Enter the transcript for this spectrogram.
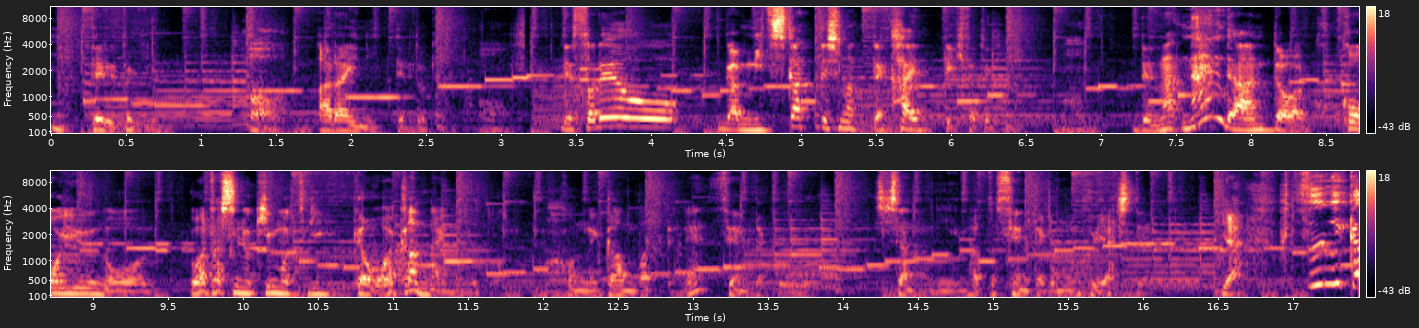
行ってる時。にん。は洗いに行ってる時に。あでそれをが見つかってしまって帰ってきた時に。うん。でななんであんたはこういうのを私の気持ちが分かんないのよと、うん。こんな頑張ってね洗濯をしたのにまた洗濯物増やして。いや普通に考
